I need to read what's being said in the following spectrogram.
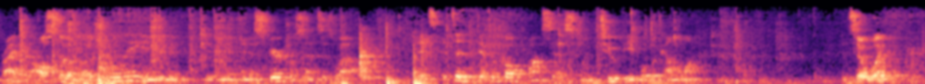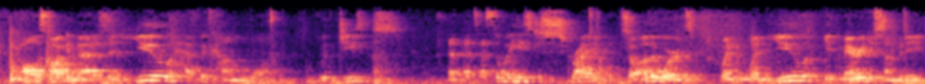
right, but also emotionally and even in, a spiritual sense as well. It's, it's a difficult process when two people become one. And so, what Paul is talking about is that you have become one with Jesus. That, that's, that's the way he's describing it. So, in other words, when, when you get married to somebody,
